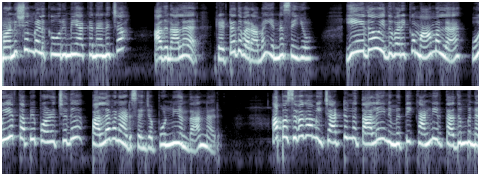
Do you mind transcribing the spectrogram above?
மனுஷங்களுக்கு உரிமையாக்க நினைச்சா? அதனால கெட்டது வராம என்ன செய்யும்? ஏதோ இது வரைக்கும் மாமல்ல உயிர் தப்பி பொழைச்சது பல்லவ நாடு செஞ்ச புண்ணியம் தான்னாரு அப்ப சிவகாமி சட்டுன்னு தலையை நிமித்தி கண்ணீர் ததும்புன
